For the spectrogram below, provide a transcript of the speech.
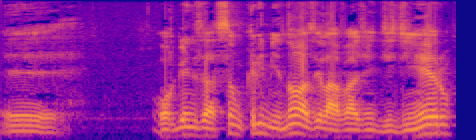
é, organização criminosa e lavagem de dinheiro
